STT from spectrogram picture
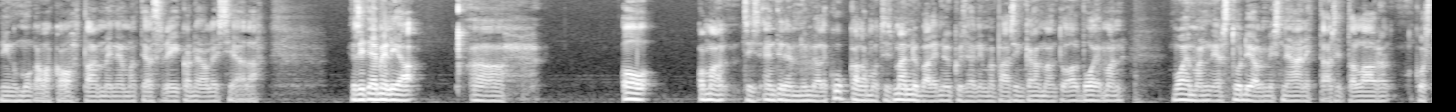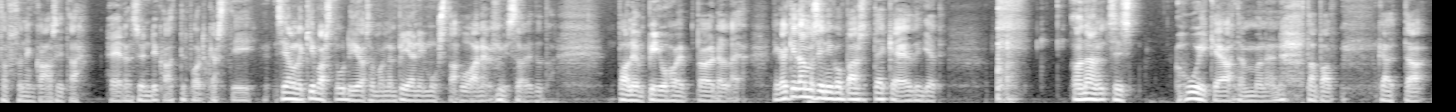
niin kuin mukava kohtaaminen, Matias Riikonen oli siellä, ja sitten Emilia uh, o, oma, siis entinen nimi oli Kukkala, mutta siis Männyväli nykyisen, niin mä pääsin käymään tuolla Voiman Voiman ja studiolla, missä ne äänittää sitten Laura Gustafssonin kanssa sitä heidän syndikaattipodcastia. Siellä oli kiva studio, semmoinen pieni musta huone, missä oli tota, paljon piuhoja pöydällä. Ja, niin kaikki tämmöisiä niin päässyt tekemään jotenkin, että on nyt siis huikea tämmöinen tapa käyttää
